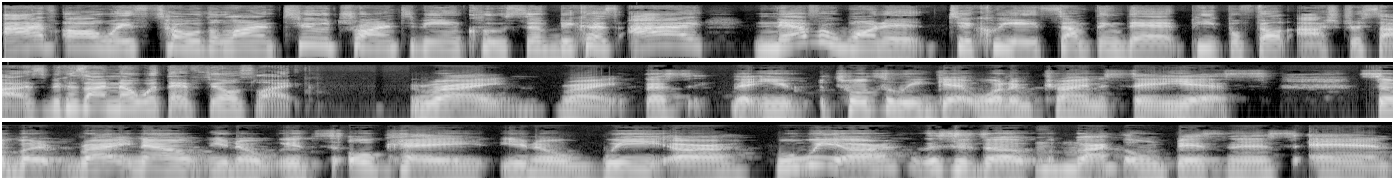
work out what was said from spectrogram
I've always told the line too, trying to be inclusive because I never wanted to create something that people felt ostracized because I know what that feels like. Right, right. That's that you totally get what I'm trying to say. Yes. So, but right now, you know, it's okay. You know, we are who we are. This is a mm-hmm. black owned business and,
